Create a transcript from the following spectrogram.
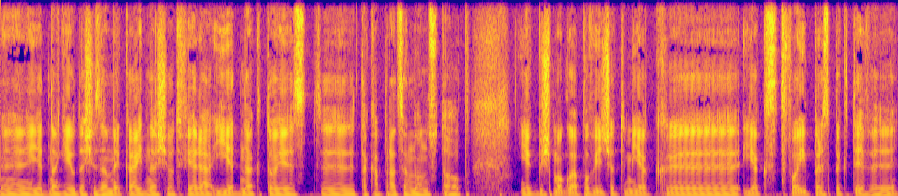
E, jedna giełda się zamyka, jedna się otwiera i jednak to jest e, taka praca non-stop. Jakbyś mogła powiedzieć o tym, jak, e, jak z twojej perspektywy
